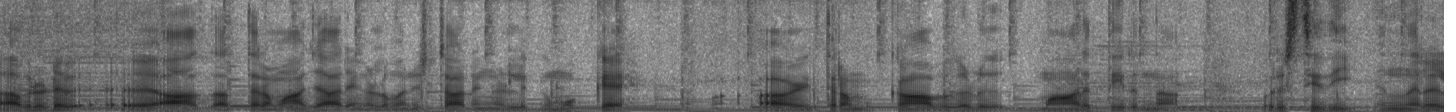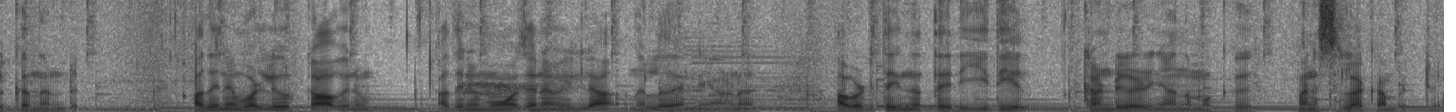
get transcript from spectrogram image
അവരുടെ അത്തരം ആചാരങ്ങളും അനുഷ്ഠാനങ്ങളിലേക്കുമൊക്കെ ഇത്തരം കാവുകൾ മാറിത്തീരുന്ന ഒരു സ്ഥിതി ഇന്ന് നിലനിൽക്കുന്നുണ്ട്. അതിന് വള്ളിയൂർക്കാവിനും അതിന് മോചനമില്ല എന്നുള്ളത് തന്നെയാണ് അവിടുത്തെ ഇന്നത്തെ രീതിയിൽ കണ്ടു കഴിഞ്ഞാൽ നമുക്ക് മനസ്സിലാക്കാൻ പറ്റുക.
